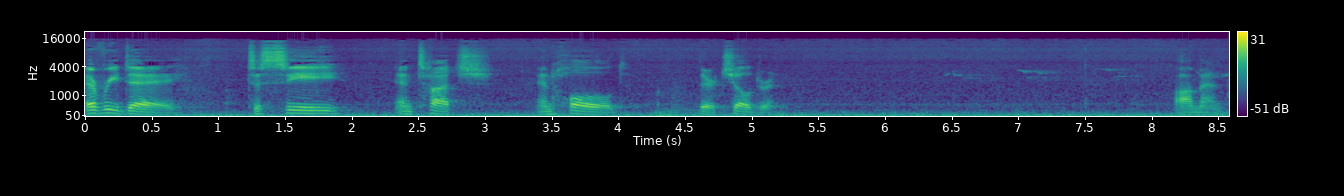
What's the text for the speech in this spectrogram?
every day to see and touch and hold their children. Amen.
